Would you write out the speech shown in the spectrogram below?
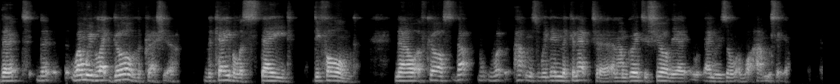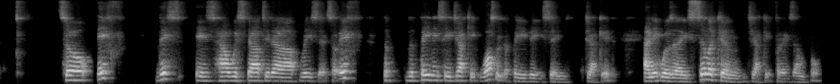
that, that when we've let go of the pressure, the cable has stayed deformed. Now, of course, that happens within the connector, and I'm going to show the end result of what happens here. So if this is how we started our research, so if the, the PVC jacket wasn't a PVC jacket, and it was a silicon jacket, for example,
